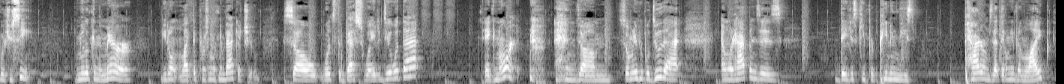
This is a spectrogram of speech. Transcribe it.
what you see. When you look in the mirror, you don't like the person looking back at you. So, what's the best way to deal with that? Ignore it. and um, so many people do that. And what happens is they just keep repeating these patterns that they don't even like,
